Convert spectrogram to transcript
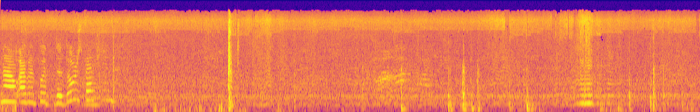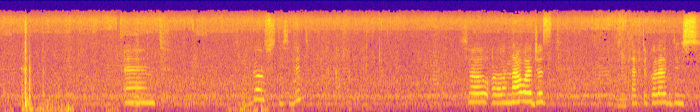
Now I will put the doors back in. and there goes this is it so um, now I just have to collect these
